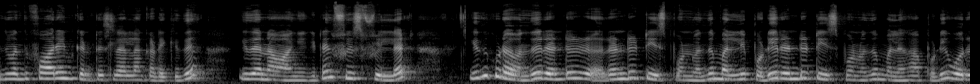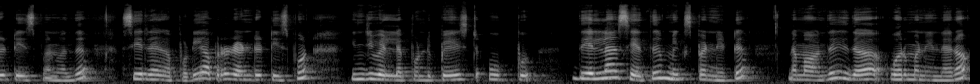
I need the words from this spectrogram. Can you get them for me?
இது வந்து ஃபாரின் கண்ட்ரிஸ்லலாம் கிடைக்குது. இதை நான் வாங்கிக்கிட்டேன். ஃபிஷ் ஃபில்லட் இது கூட வந்து ரெண்டு ரெண்டு டீஸ்பூன் வந்து மல்லிப்பொடி ரெண்டு டீஸ்பூன் வந்து மிளகாய் பொடி ஒரு டீஸ்பூன் வந்து சீரகப்பொடி அப்புறம் ரெண்டு டீஸ்பூன் இஞ்சி வெள்ளை பூண்டு பேஸ்ட் உப்பு. இது எல்லாம் சேர்த்து மிக்ஸ் பண்ணிவிட்டு நம்ம வந்து இதை ஒரு மணி நேரம்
